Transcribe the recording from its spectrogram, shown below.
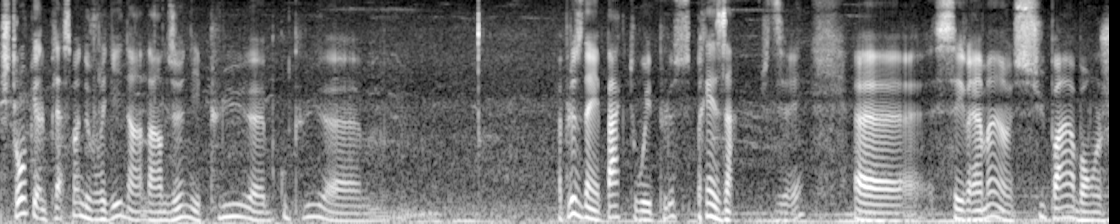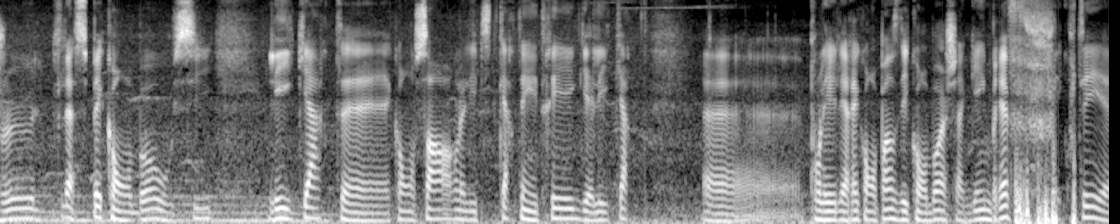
je trouve que le placement d'ouvriers dans, dans, Dune est plus, beaucoup plus a plus d'impact ou est plus présent, Euh, c'est vraiment un super bon jeu. L'aspect combat aussi. Les cartes euh, qu'on sort, les petites cartes intrigues, les cartes euh, pour les, récompenses des combats à chaque game. Bref, écoutez,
